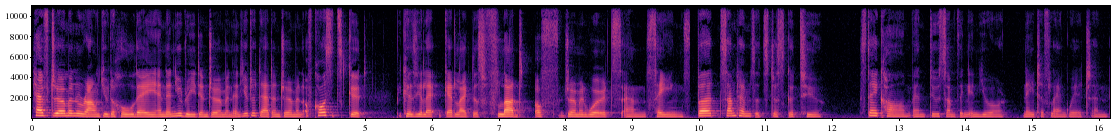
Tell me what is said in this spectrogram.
have German around you the whole day and then you read in German and you do that in German, of course it's good because you get like this flood of German words and sayings. But sometimes it's just good to stay calm and do something in your native language and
